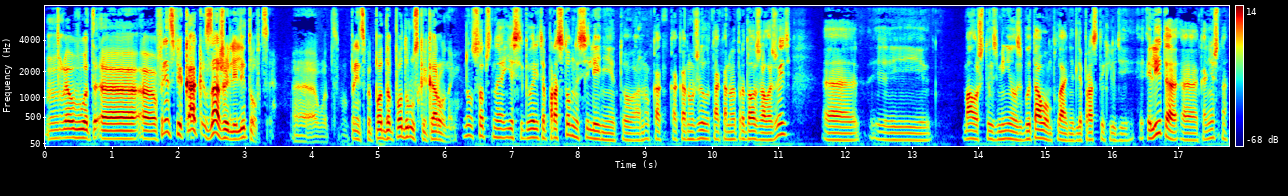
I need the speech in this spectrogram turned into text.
вот, в принципе, как зажили литовцы? Вот, в принципе, под, под русской короной. Ну, собственно, если говорить о простом населении, то оно как, как оно жило, так оно и продолжало жить. Э, И мало что изменилось в бытовом плане для простых людей. Э- Элита, э, конечно,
